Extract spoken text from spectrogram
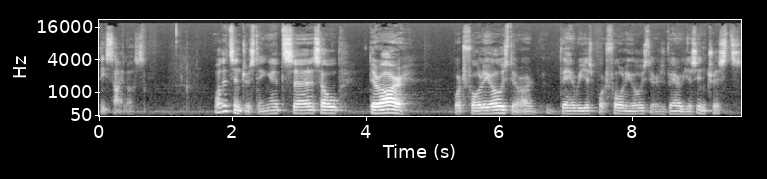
these silos. Well, that's interesting. It's uh, so there are portfolios, there are various portfolios, there's various interests,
